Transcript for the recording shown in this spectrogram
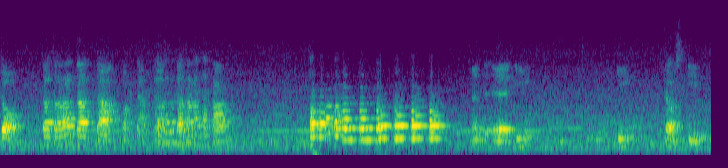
Do. Tataratata. Baktaka. Tataratatam. And uh, E. E. First E.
